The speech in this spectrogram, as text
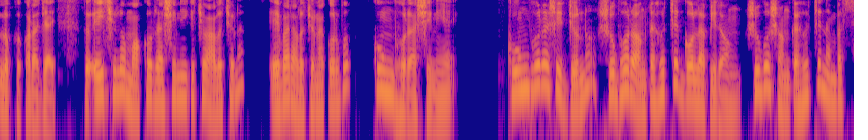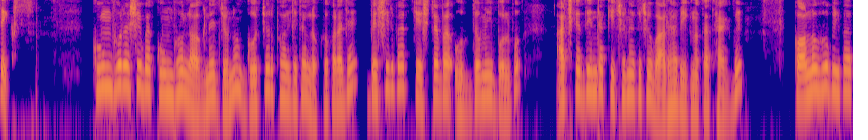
লক্ষ্য করা যায়। তো এই ছিল মকর রাশি নিয়ে কিছু আলোচনা। এবার আলোচনা করব কুম্ভ রাশি নিয়ে। কুম্ভ রাশির জন্য শুভ রংটা হচ্ছে গোলাপি রং। শুভ সংখ্যা হচ্ছে নাম্বার সিক্স কুম্ভ রাশি বা কুম্ভ লগ্নের জন্য গোচর ফল যেটা লক্ষ্য করা যায়, বেশিরভাগ চেষ্টা বা উদ্যমেই বলব, আজকের দিনটা কিছু না কিছু বাধা বিঘ্নতা থাকবে। কলহ বিবাদ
